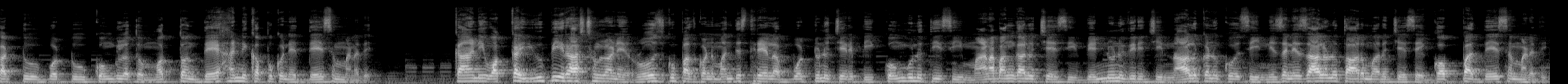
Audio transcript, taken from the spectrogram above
కట్టు బొట్టు కొంగులతో మొత్తం దేహాన్ని కప్పుకునే దేశం మనది. కానీ ఒక్క యూపీ రాష్ట్రంలోనే రోజుకు పదకొండు మంది స్త్రీల బొట్టును చెరిపి కొంగును తీసి మానభంగాలు చేసి వెన్నును విరిచి నాలుకను కోసి నిజ నిజాలను తారుమారు చేసే గొప్ప దేశం మనది.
